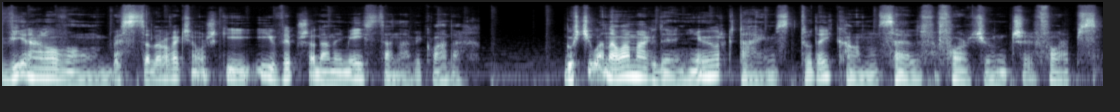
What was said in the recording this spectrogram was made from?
wiralową, bestsellerowe książki i wyprzedane miejsca na wykładach. Gościła na łamach The New York Times, Today.com, Self, Fortune czy Forbes.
